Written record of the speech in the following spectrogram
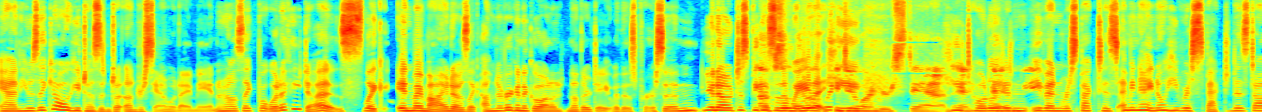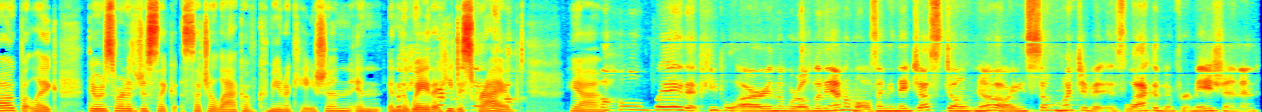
And he was like, "Oh, he doesn't understand what I mean." And I was like, "But what if he does?" Like in my mind, I was like, "I'm never going to go on another date with this person," you know, just because Absolutely of the way that he do understand. He and, totally and didn't we, even respect his. I mean, I know he respected his dog, but like there was sort of just like such a lack of communication in in the way that he described yeah. The whole way that people are in the world with animals. I mean they just don't know. I mean so much of it is lack of information. And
